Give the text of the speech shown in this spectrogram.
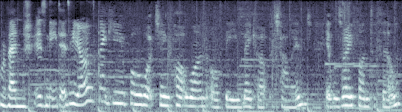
Revenge is needed here. Thank you for watching part one of the makeup challenge. It was very fun to film.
